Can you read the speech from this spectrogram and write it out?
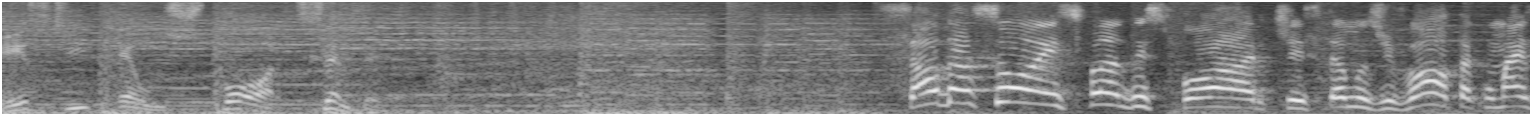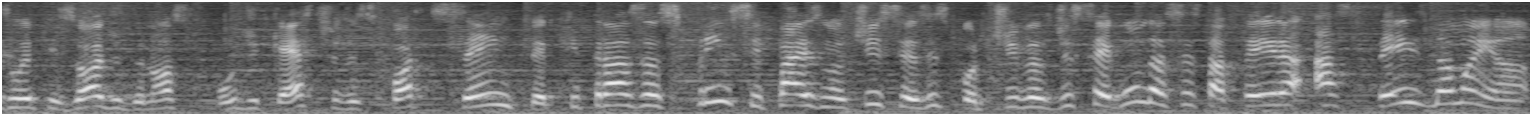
Este é o Sport Center. Saudações, fã do esporte! Estamos de volta com mais um episódio do nosso podcast do Sport Center, que traz as principais notícias esportivas de segunda a sexta-feira, às seis da manhã.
